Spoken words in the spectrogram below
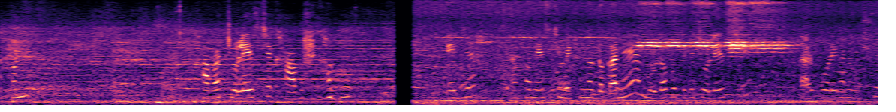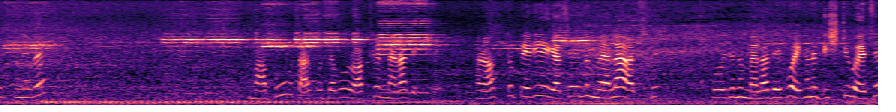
এখন খাবার চলে এসছে, খাবার খাব। এই যে, এখন এসছি মিঠানোর দোকানে, দুর্গাপুর থেকে চলে এসছি। তারপর এখানে ওষুধ নেবে। বাবু, তারপর যাব রথের মেলা দেখতে। রথ তো পেরিয়ে গেছে, কিন্তু মেলা আছে। তো ওই জন্য মেলা দেখব। এখানে বৃষ্টি হয়েছে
